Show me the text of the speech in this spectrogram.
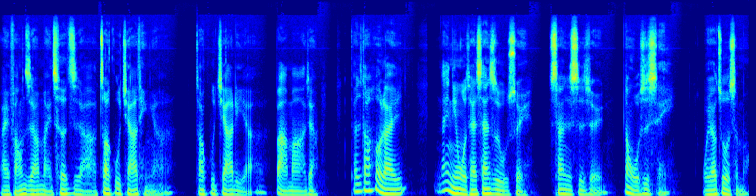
买房子啊，买车子啊，照顾家庭啊，照顾家里啊，爸妈这样。但是到后来那一年，我才三十五岁，三十四岁，那我是谁？我要做什么？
